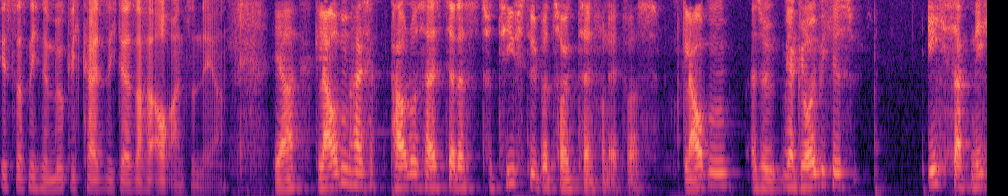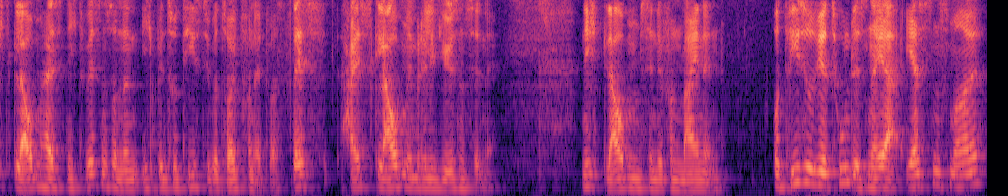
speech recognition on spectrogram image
ist das nicht eine Möglichkeit, sich der Sache auch anzunähern? Ja, Glauben heißt, Paulus heißt ja das zutiefste Überzeugtsein von etwas. Glauben, also wer gläubig ist, ich sag nicht, Glauben heißt nicht wissen, sondern ich bin zutiefst überzeugt von etwas. Das heißt Glauben im religiösen Sinne. Nicht Glauben im Sinne von meinen. Und wieso wir tun das? Naja, erstens mal,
